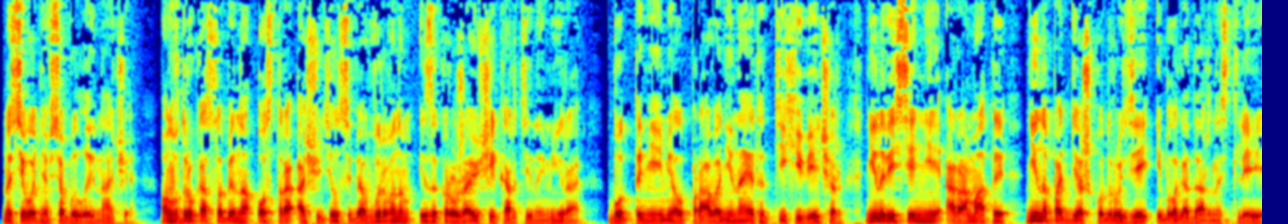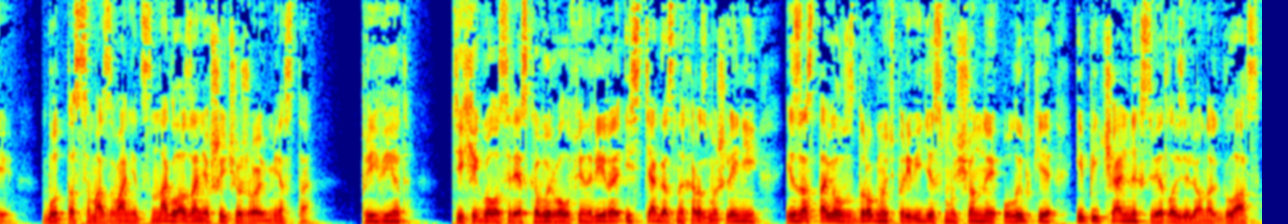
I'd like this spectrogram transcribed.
Но сегодня все было иначе. Он вдруг особенно остро ощутил себя вырванным из окружающей картины мира, будто не имел права ни на этот тихий вечер, ни на весенние ароматы, ни на поддержку друзей и благодарность Леи будто самозванец, нагло занявший чужое место. «Привет!» Тихий голос резко вырвал Фенрира из тягостных размышлений и заставил вздрогнуть при виде смущенной улыбки и печальных светло-зеленых глаз.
